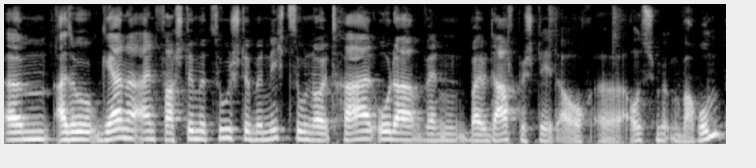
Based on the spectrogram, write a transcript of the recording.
Ähm, also gerne einfach Stimme zu, Stimme nicht zu, neutral oder, wenn bei Bedarf besteht, auch äh, ausschmücken, warum.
